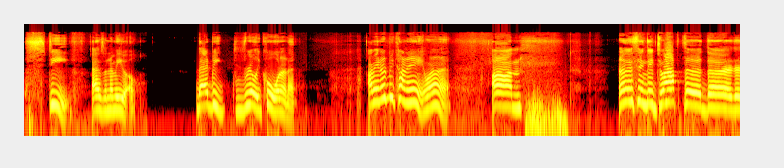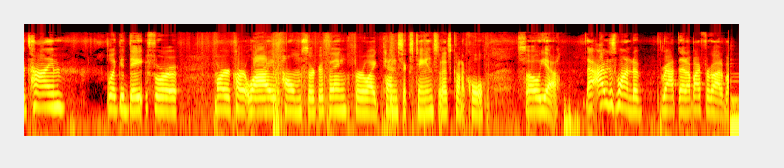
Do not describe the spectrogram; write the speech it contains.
Steve as an amiibo? That'd be really cool, wouldn't it? I mean, it'd be kind of neat, wouldn't it? Um, another thing, they dropped the, the, the time, like a date for Mario Kart Live home circuit thing for like 1016, so that's kind of cool. So yeah, I just wanted to wrap that up. I forgot about.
